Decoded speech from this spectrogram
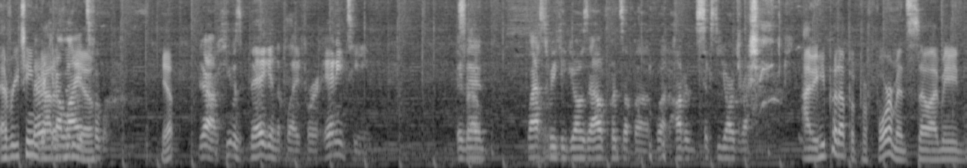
Every team got American a Alliance video. Football. Yep. Yeah, he was begging to play for any team. And So- then last week he goes out, puts up a what 160 yards rushing. I mean, he put up a performance. So I mean,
